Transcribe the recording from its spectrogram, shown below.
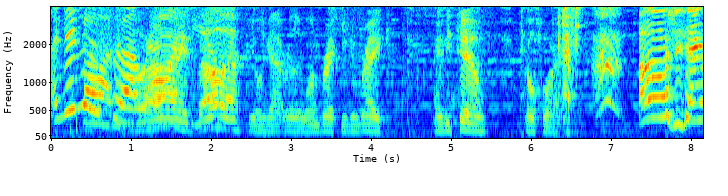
I didn't All throw it. right, Bella. You only got really one brick you can break. Maybe two. Go for it. Oh, she's hanging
